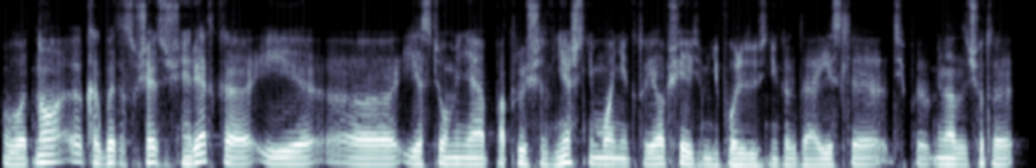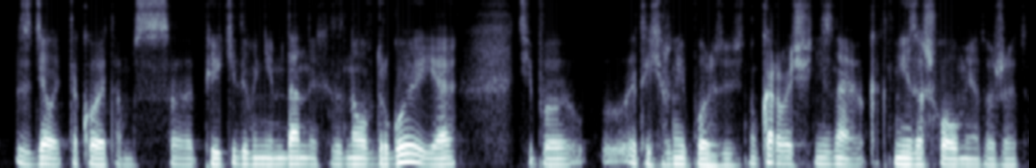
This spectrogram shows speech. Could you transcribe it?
Вот, но э, как бы это случается очень редко, и э, если у меня подключен внешний моник, то я вообще этим не пользуюсь никогда. А Если, типа, мне надо что-то сделать такое там с перекидыванием данных из одного в другое, я, типа, этой херней пользуюсь. Ну, короче, не знаю, как-то не зашло у меня тоже это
